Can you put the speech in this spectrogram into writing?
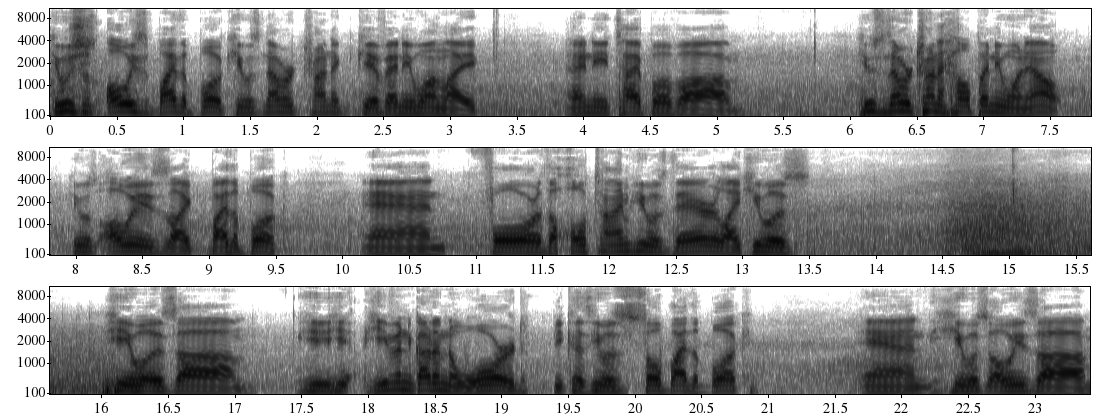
he was just always by the book. He was never trying to give anyone like any type of um, he was never trying to help anyone out. He was always like by the book. And for the whole time he was there like he was he was um he, he, he even got an award because he was so by the book and he was always uh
